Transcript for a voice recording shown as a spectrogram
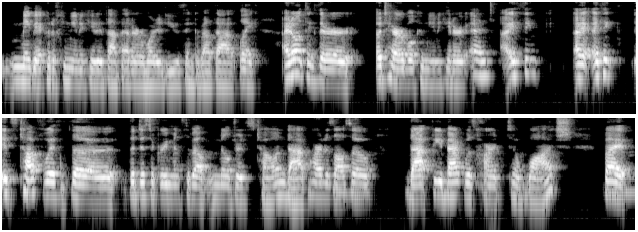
maybe I could have communicated that better. What did you think about that? Like, I don't think they're a terrible communicator. And I think, I, I think it's tough with the, the disagreements about Mildred's tone. That part is also, mm-hmm. that feedback was hard to watch. But mm-hmm.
